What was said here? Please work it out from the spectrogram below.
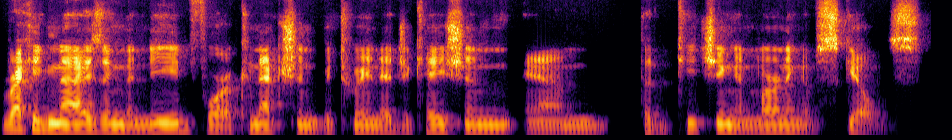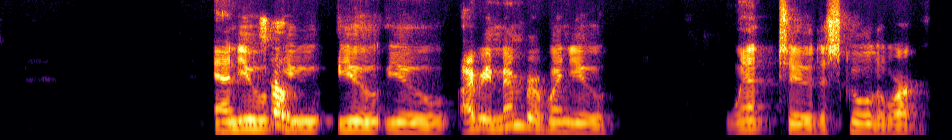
recognizing the need for a connection between education and the teaching and learning of skills. And you so, you you you I remember when you went to the school to work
